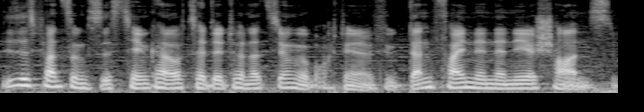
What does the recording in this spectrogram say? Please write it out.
Dieses Panzerungssystem kann auch zur Detonation gebracht werden und fügt dann Feinde in der Nähe Schaden zu.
